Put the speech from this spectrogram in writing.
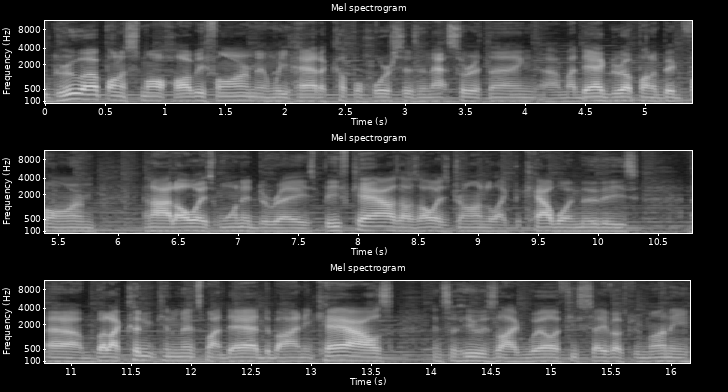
Grew up on a small hobby farm and we had a couple horses and that sort of thing. Uh, my dad grew up on a big farm and I had always wanted to raise beef cows. I was always drawn to like the cowboy movies, um, but I couldn't convince my dad to buy any cows. And so he was like, well, if you save up your money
